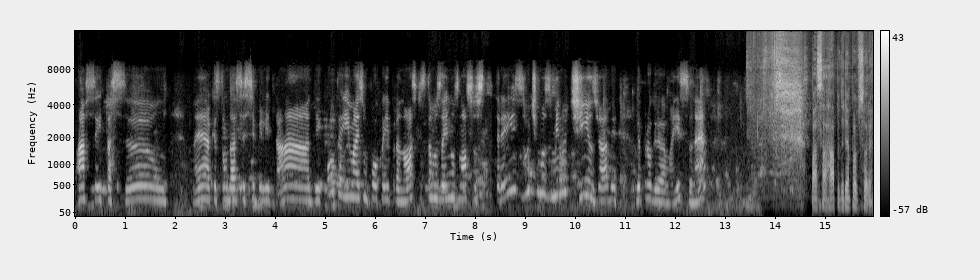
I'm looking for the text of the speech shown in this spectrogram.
a aceitação, né, a questão da acessibilidade. Conta aí mais um pouco aí para nós, que estamos aí nos nossos três últimos minutinhos já de, de programa, isso, né? Passa rápido, né, professora?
